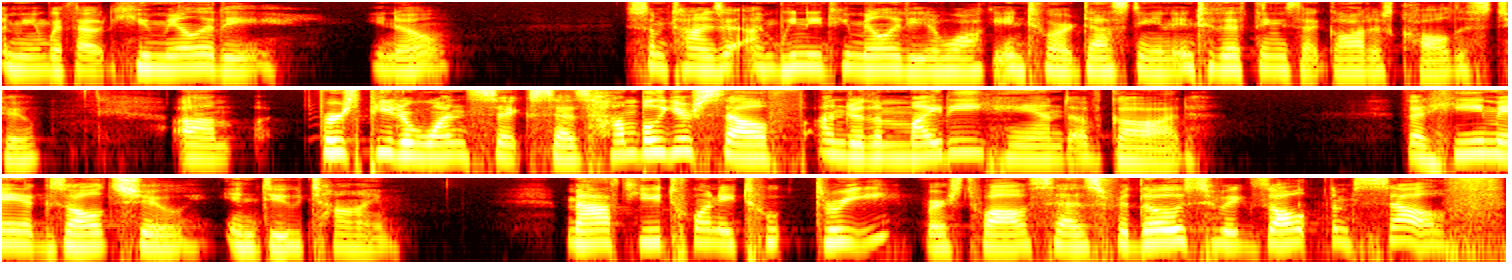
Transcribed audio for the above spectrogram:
I mean, without humility, you know, sometimes we need humility to walk into our destiny and into the things that God has called us to. Um, 1 Peter 1 6 says, Humble yourself under the mighty hand of God, that he may exalt you in due time. Matthew 23, verse 12 says, For those who exalt themselves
